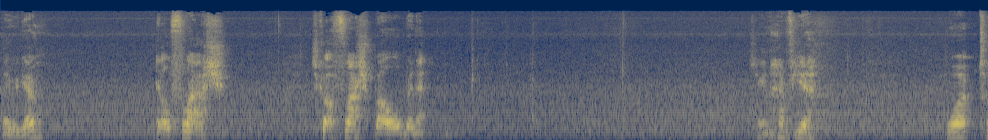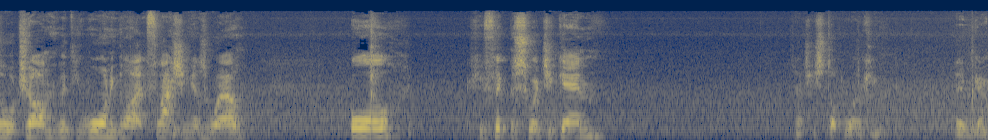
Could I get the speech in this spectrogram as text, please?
there we go. It'll flash. It's got a flash bulb in it. So you can have your work torch on with your warning light flashing as well. Or if you flick the switch again it actually stopped working. There we go.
